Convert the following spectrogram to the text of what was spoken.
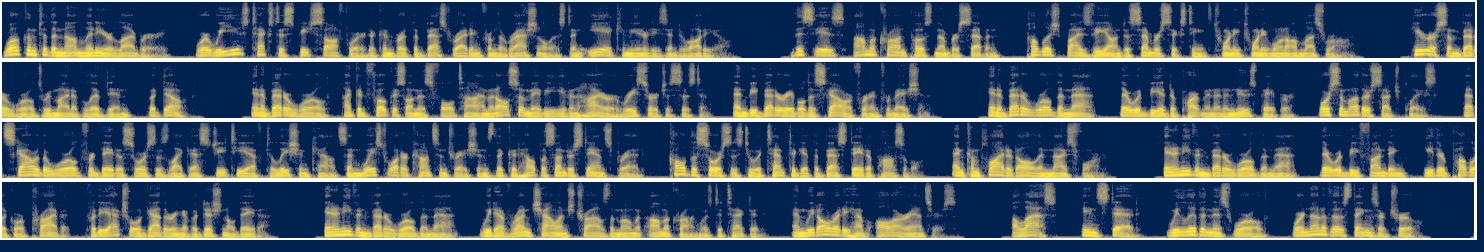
Welcome to the Nonlinear Library, where we use text to speech software to convert the best writing from the rationalist and EA communities into audio. This is Omicron Post number 7, published by Zvi on December 16, 2021 on Less Wrong. Here are some better worlds we might have lived in, but don't. In a better world, I could focus on this full time and also maybe even hire a research assistant, and be better able to scour for information. In a better world than that, there would be a department at a newspaper, or some other such place, that scour the world for data sources like SGTF deletion counts and wastewater concentrations that could help us understand spread, called the sources to attempt to get the best data possible, and complied it all in nice form. In an even better world than that, there would be funding, either public or private, for the actual gathering of additional data. In an even better world than that, we'd have run challenge trials the moment Omicron was detected, and we'd already have all our answers. Alas, instead, we live in this world, where none of those things are true.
